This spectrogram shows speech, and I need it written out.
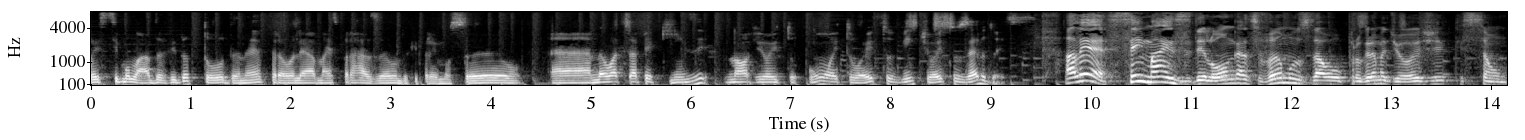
foi estimulado a vida toda, né, para olhar mais para a razão do que para a emoção. Ah, meu WhatsApp é 15 98188 2802. Ale, sem mais delongas, vamos ao programa de hoje que são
